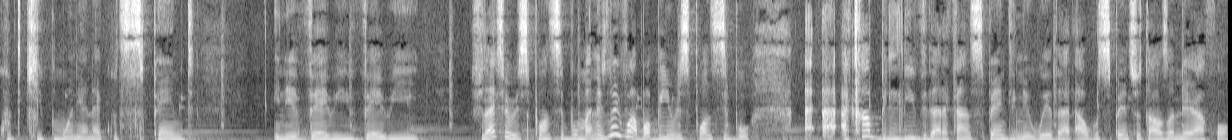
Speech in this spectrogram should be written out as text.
could keep money and I could spend in a very, very should I say responsible man? It's not even about being responsible. I, I, I, can't believe that I can spend in a way that I would spend 2,000 naira for,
